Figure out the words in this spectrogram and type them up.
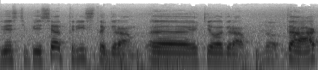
250-300 грамм, э, килограмм. Да. Так,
